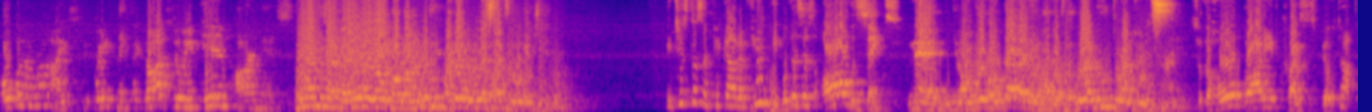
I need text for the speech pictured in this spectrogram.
Open our eyes to the great things that God's doing in our midst. Pwani nyaka wewe mondo nidhi madogo ma Nyasaye timo kindwa. He just doesn't pick out a few people. This is all the saints. Ne okaka jomoko to waduto wan jo-Nyasaye. So the whole body of Christ is built up.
